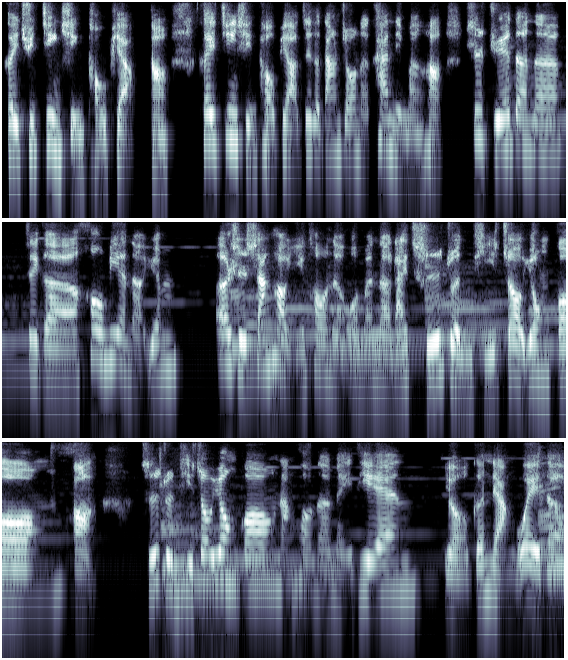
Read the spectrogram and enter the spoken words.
可以去进行投票啊，可以进行投票。这个当中呢，看你们哈，是觉得呢，这个后面呢，圆二十三号以后呢，我们呢来持准提咒用功啊，持准提咒用功，然后呢，每天。有跟两位的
